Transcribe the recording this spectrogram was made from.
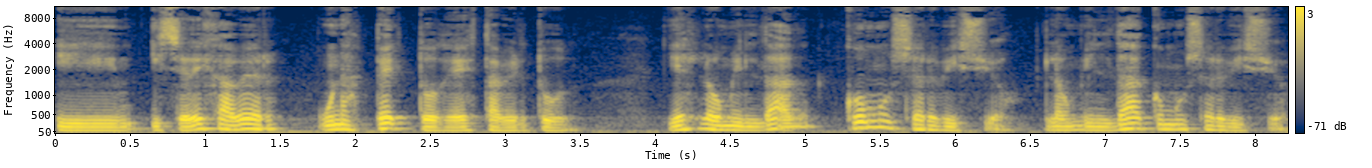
Y, se deja ver un aspecto de esta virtud, y es la humildad como servicio, la humildad como servicio.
